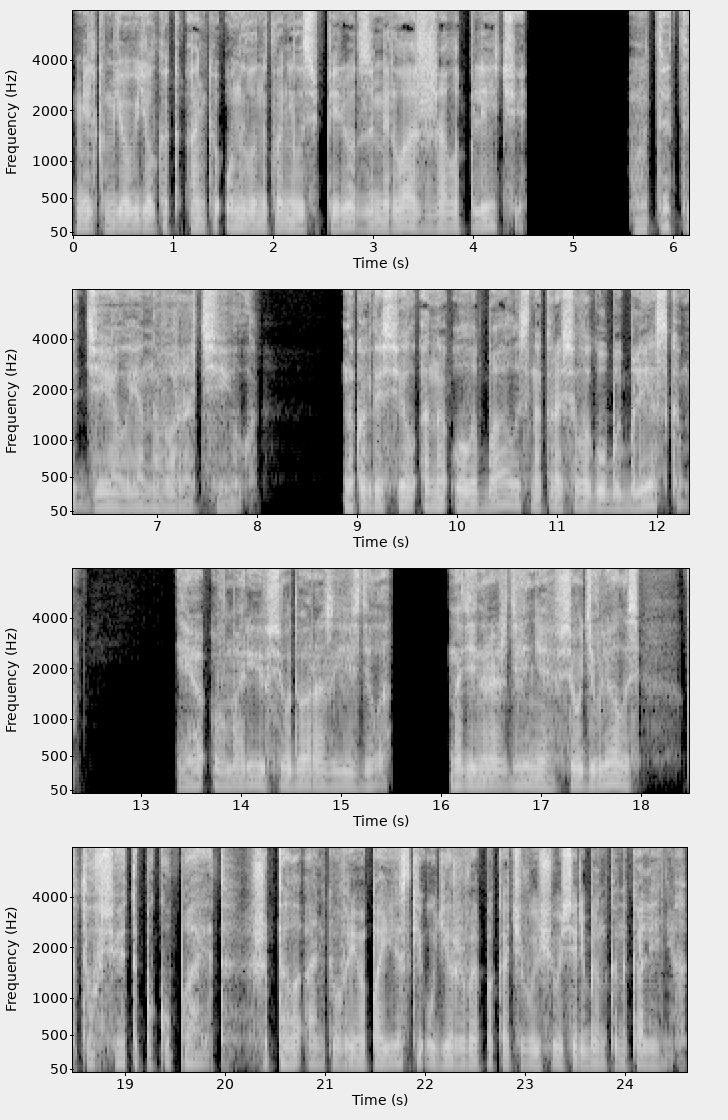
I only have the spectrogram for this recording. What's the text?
Мельком я увидел, как Анька уныло наклонилась вперед, замерла, сжала плечи. Вот это дело я наворотил. Но когда сел, она улыбалась, накрасила губы блеском. Я в Марию всего два раза ездила. На день рождения все удивлялась, кто все это покупает, шептала Анька во время поездки, удерживая покачивающегося ребенка на коленях.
